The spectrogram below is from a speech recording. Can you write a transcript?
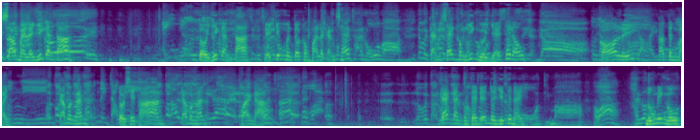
Sao mày lại giết anh ta Tôi giết anh ta Để chứng minh tôi không phải là cảnh sát Cảnh sát không giết người dễ thế đâu Có lý Tao tin mày Cảm ơn anh Tôi sẽ thả anh Cảm ơn anh Khoan đã Các anh không thể để tôi như thế này Đúng đấy ngu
